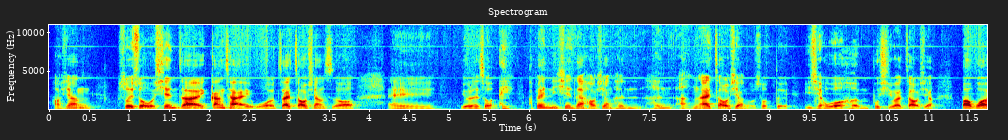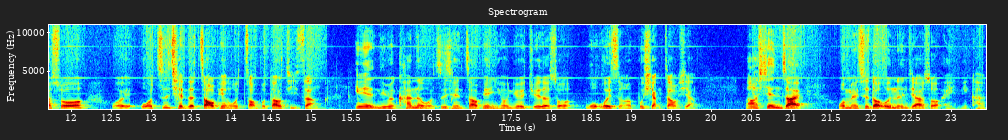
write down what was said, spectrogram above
好像，所以说我现在刚才我在照相时候，哎，有人说，哎，阿斌你现在好像很很很爱照相。我说对，以前我很不喜欢照相，包括说我我之前的照片我找不到几张，因为你们看了我之前照片以后，你会觉得说我为什么不想照相？然后现在我每次都问人家说，哎，你看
